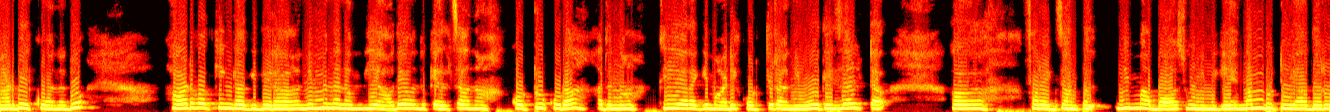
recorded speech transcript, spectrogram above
ಮಾಡಬೇಕು ಅನ್ನೋದು ಹಾರ್ಡ್ ವರ್ಕಿಂಗ್ ಆಗಿದ್ದೀರಾ? ನಿಮ್ಮನ್ನ ನಂಬಿ ಯಾವುದೇ ಒಂದು ಕೆಲಸನ ಕೊಟ್ಟರು ಕೂಡ ಅದನ್ನ ಕ್ಲಿಯರ್ ಆಗಿ ಮಾಡಿ ಕೊಡ್ತೀರಾ ನೀವು? ರಿಸಲ್ಟ್ ಫಾರ್ ಎಕ್ಸಾಂಪಲ್ ನಿಮ್ಮ ಬಾಸ್ ನಿಮಗೆ ನಂಬಿಟ್ಟು ಯಾವ್ದಾದ್ರು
